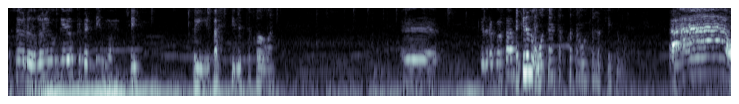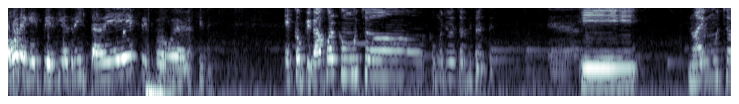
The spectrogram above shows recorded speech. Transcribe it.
No sé, pero lo único que veo es que perdí, weón. Sí. Estoy rusty en este juego, weón. Eh, ¿Qué otra cosa? Es que no me gustan estas cosas, me gustan los jefes, weón. Ah, ahora que he perdido 30 veces, po, weón. Los jefes. Es complicado jugar con muchos con muchos diferentes. Y no hay mucho.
